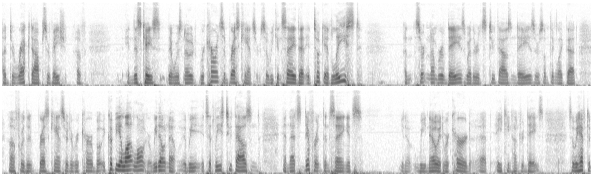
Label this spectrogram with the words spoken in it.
a direct observation of, in this case, there was no recurrence of breast cancer. So we can say that it took at least a certain number of days, whether it's 2,000 days or something like that, uh, for the breast cancer to recur, but it could be a lot longer. We don't know. We, it's at least 2,000, and that's different than saying it's you know, we know it recurred at 1800 days. So we have to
